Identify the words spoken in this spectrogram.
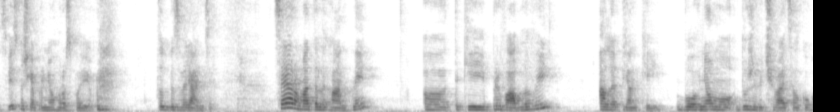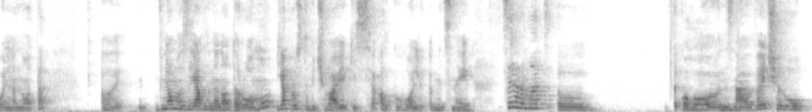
звісно ж, я про нього розповім. Тут без варіантів. Це аромат елегантний, е, такий привабливий, але п'янкий, бо в ньому дуже відчувається алкогольна нота. В ньому заявлена нота рому. Я просто відчуваю якийсь алкоголь міцний. Цей аромат е, такого, не знаю, вечору,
